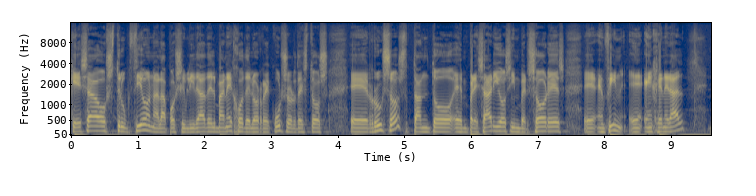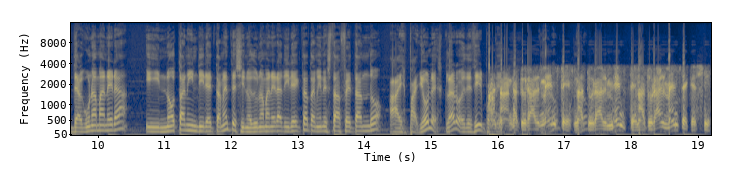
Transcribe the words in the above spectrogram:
que esa obstrucción a la posibilidad del manejo de los recursos de estos eh, rusos, tanto empresarios, inversores, eh, en fin, eh, en general, de alguna manera y no tan indirectamente, sino de una manera directa, también está afectando a españoles, claro, es decir... Ah, naturalmente, naturalmente, naturalmente que sí.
